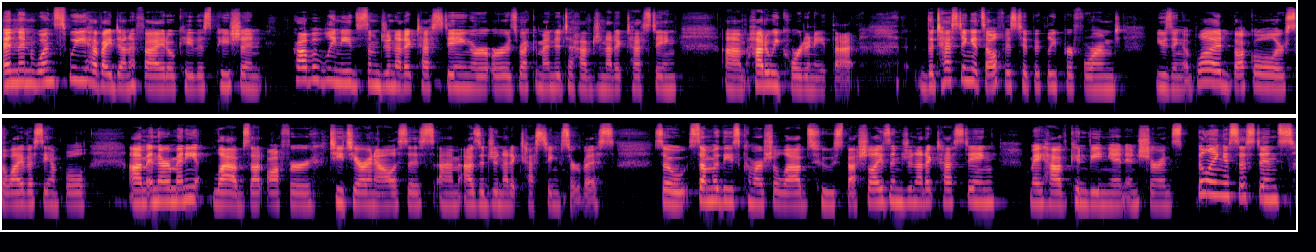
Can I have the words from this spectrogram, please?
And then once we have identified, okay, this patient probably needs some genetic testing or, or is recommended to have genetic testing. Um, how do we coordinate that? The testing itself is typically performed using a blood, buccal, or saliva sample. Um, and there are many labs that offer TTR analysis um, as a genetic testing service. So some of these commercial labs who specialize in genetic testing may have convenient insurance billing assistance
